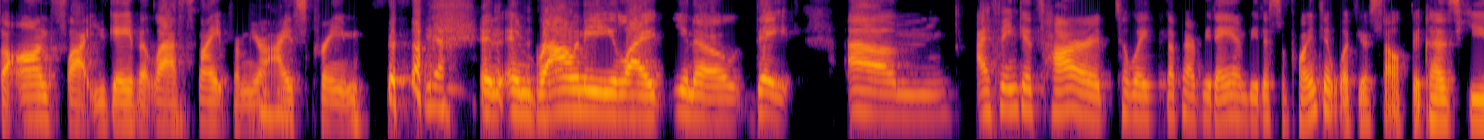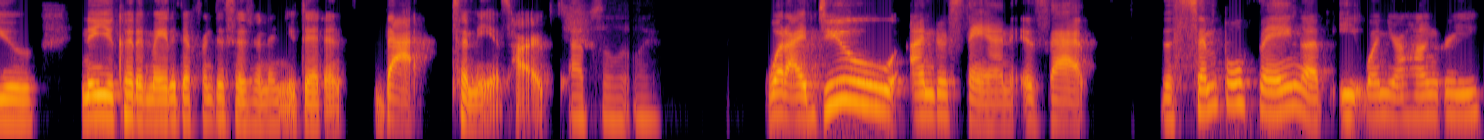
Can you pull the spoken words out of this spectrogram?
the onslaught you gave it last night from your mm-hmm. ice cream yeah. and, and brownie like you know date um, I think it's hard to wake up every day and be disappointed with yourself because you knew you could have made a different decision and you didn't. That to me is hard. Absolutely. What I do understand is that the simple thing of eat when you're hungry,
